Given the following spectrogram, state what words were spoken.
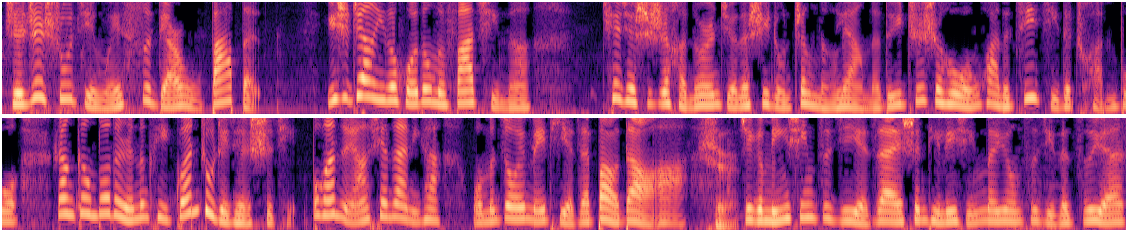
纸质书仅为四点五八本。于是，这样一个活动的发起呢。确确实实，很多人觉得是一种正能量的，对于知识和文化的积极的传播，让更多的人呢可以关注这件事情。不管怎样，现在你看，我们作为媒体也在报道啊，是这个明星自己也在身体力行的用自己的资源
